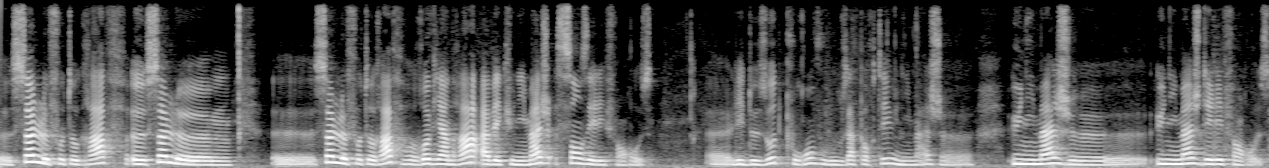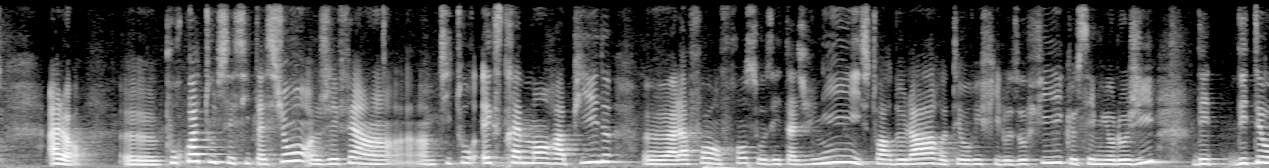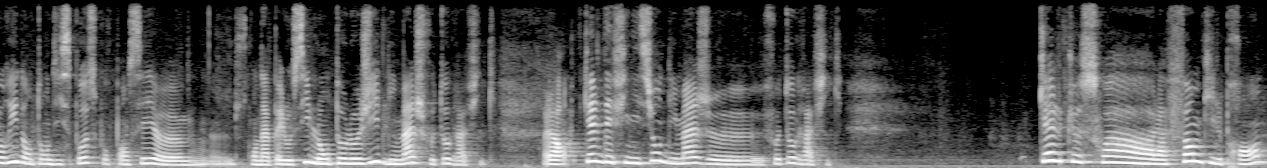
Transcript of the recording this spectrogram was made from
seul le photographe, seul, le photographe reviendra avec une image sans éléphant rose. les deux autres pourront vous apporter une image, une image, une image d'éléphant rose. Alors, Euh, pourquoi toutes ces citations? Euh, J'ai fait un, petit tour extrêmement rapide, euh, à la fois en France et aux États-Unis, histoire de l'art, théorie philosophique, sémiologie, des, théories dont on dispose pour penser ce qu'on appelle aussi l'ontologie de l'image photographique. Alors, quelle définition de l'image photographique? Quelle que soit la forme qu'il prend,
